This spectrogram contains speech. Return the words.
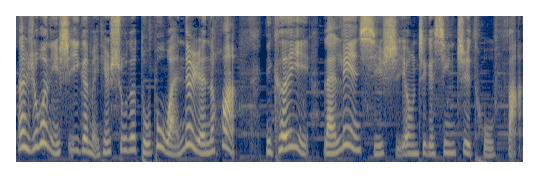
那如果你是一个每天书都读不完的人的话，你可以来练习使用这个心智图法，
